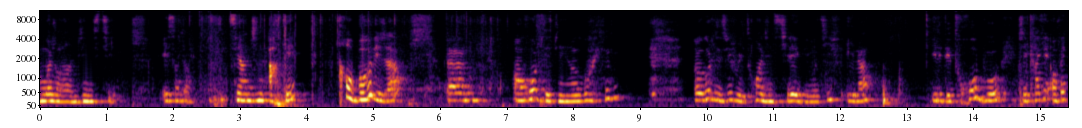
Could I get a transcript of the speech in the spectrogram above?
Moi, j'aurai un jean style et sympa. C'est un jean Arte. Trop beau déjà. Euh, en gros, je vous. En gros, en gros, je vous explique, je voulais trop un jean stylé avec des motifs. Et là, il était trop beau. J'ai craqué. En fait,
